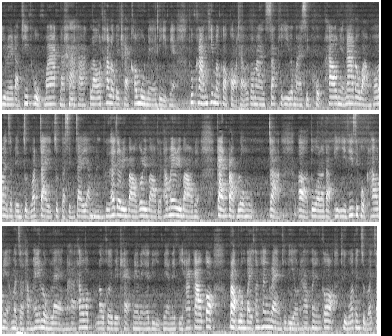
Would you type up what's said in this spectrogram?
อยู่ในระดับที่ถูกมากนะค่ะนะคะแล้วถ้าเราไป track ข้อมูลในอดีตเนี่ยทุกครั้งที่มาเกาะเกาะแถวประมาณสัก PE ประมาณ 16 เท่าเนี่ยน่าระวังเพราะมันจะเป็นจุดวัดใจจุดตัดสินใจอย่างหนึ่งคือถ้าจะ rebound ก็ rebound แต่ถ้าไม่ rebound เนี่ยการปรับลง จากตัวระดับ PE ที่ 16 เท่าเนี่ยมันจะทำให้ลงแรงนะคะถ้าว่าเราเคยไป track เนี่ยในอดีตเนี่ยในปี 59 ก็ปรับลงไปค่อนข้างแรงทีเดียวนะคะเพราะฉะนั้นก็ถือว่าเป็นจุดวัดใจ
